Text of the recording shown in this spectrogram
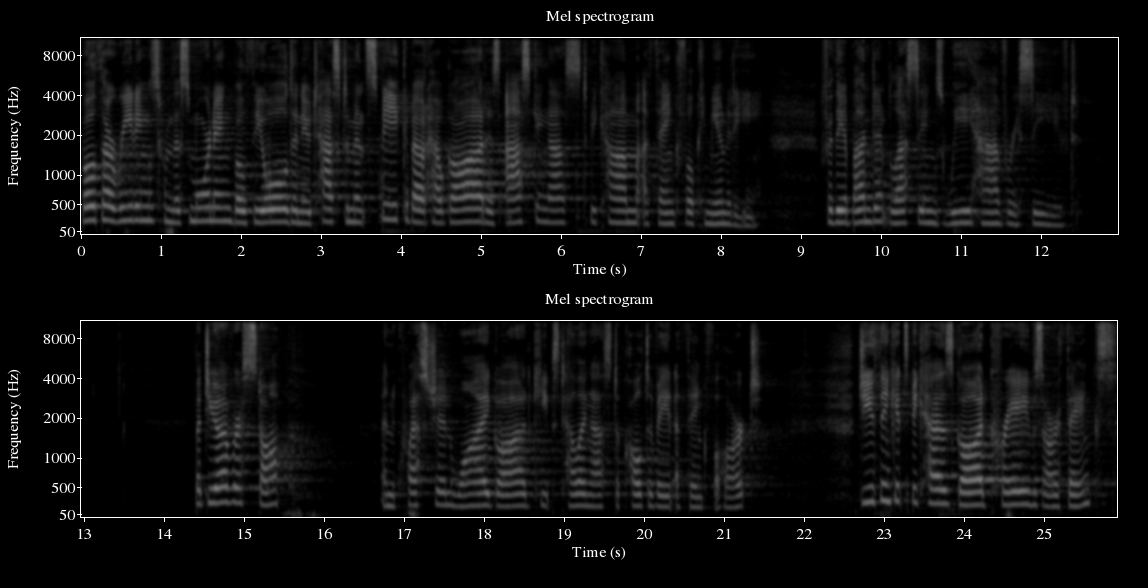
Both our readings from this morning, both the Old and New Testament, speak about how God is asking us to become a thankful community for the abundant blessings we have received. But do you ever stop and question why God keeps telling us to cultivate a thankful heart? Do you think it's because God craves our thanks?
